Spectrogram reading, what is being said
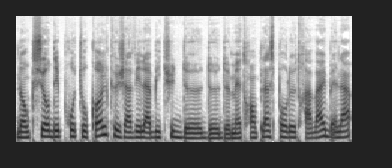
Donc, sur des protocoles que j'avais l'habitude de, de, mettre en place pour le travail, ben là,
